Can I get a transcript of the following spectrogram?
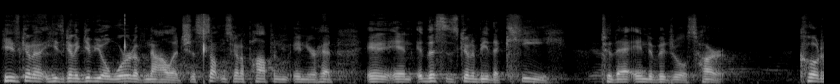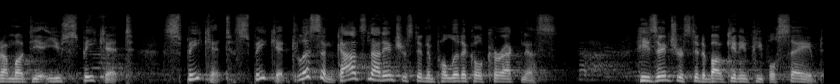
He's going to he's gonna give you a word of knowledge. Just something's going to pop in, in your head. And, and this is going to be the key to that individual's heart. You speak it. Speak it. Speak it. Listen, God's not interested in political correctness. He's interested about getting people saved.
